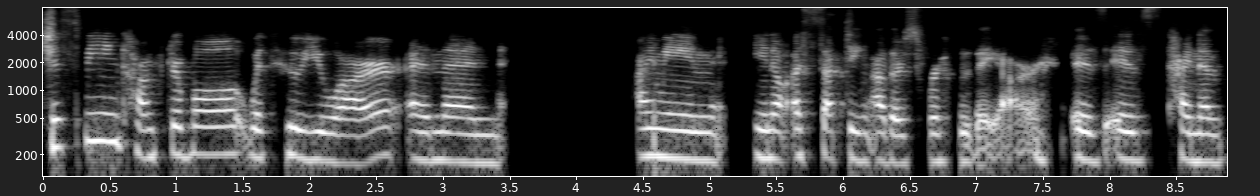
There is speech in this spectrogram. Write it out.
just being comfortable with who you are and then I mean, you know, accepting others for who they are is is kind of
